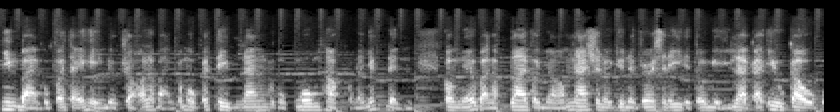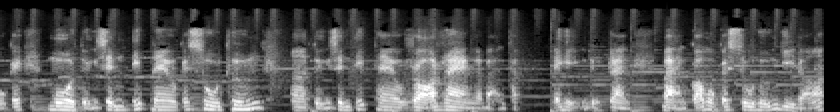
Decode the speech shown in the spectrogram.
nhưng bạn cũng phải thể hiện được rõ là bạn có một cái tiềm năng và một môn học nó nhất định. Còn nếu bạn apply vào nhóm National University thì tôi nghĩ là cái yêu cầu của cái mùa tuyển sinh tiếp theo, cái xu hướng uh, tuyển sinh tiếp theo rõ ràng là bạn phải thể hiện được rằng bạn có một cái xu hướng gì đó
